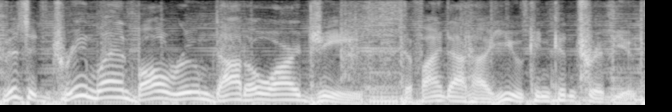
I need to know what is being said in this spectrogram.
Visit dreamlandballroom.org to find out how you can contribute.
